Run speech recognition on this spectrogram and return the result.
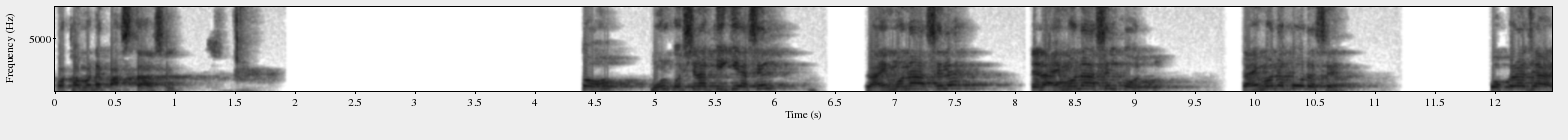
প্ৰথমতে পাঁচটা আছিল। তো মোৰ কুৱেশ্যনত কি কি আছিল? ৰায়মনা আছিলে ৰায়মনা আছিল ক'ত? ৰায়মনা ক'ত আছে? কোকৰাঝাৰ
